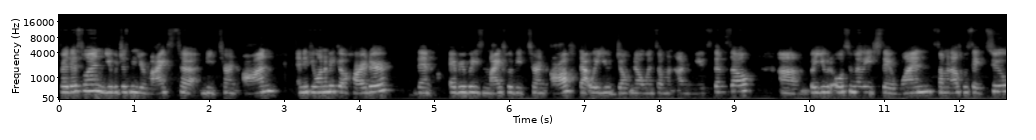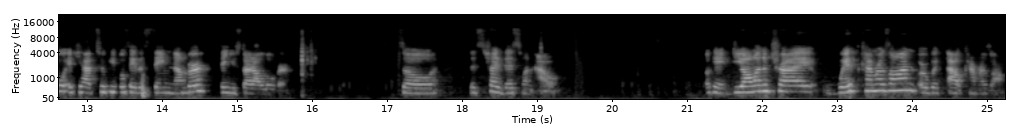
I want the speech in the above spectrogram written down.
for this one, you would just need your mics to be turned on. And if you want to make it harder, then everybody's mics would be turned off. That way you don't know when someone unmutes themselves. Um, but you would ultimately say one, someone else would say two. If you have two people say the same number, then you start all over. So let's try this one out. Okay, do y'all want to try with cameras on or without cameras off?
